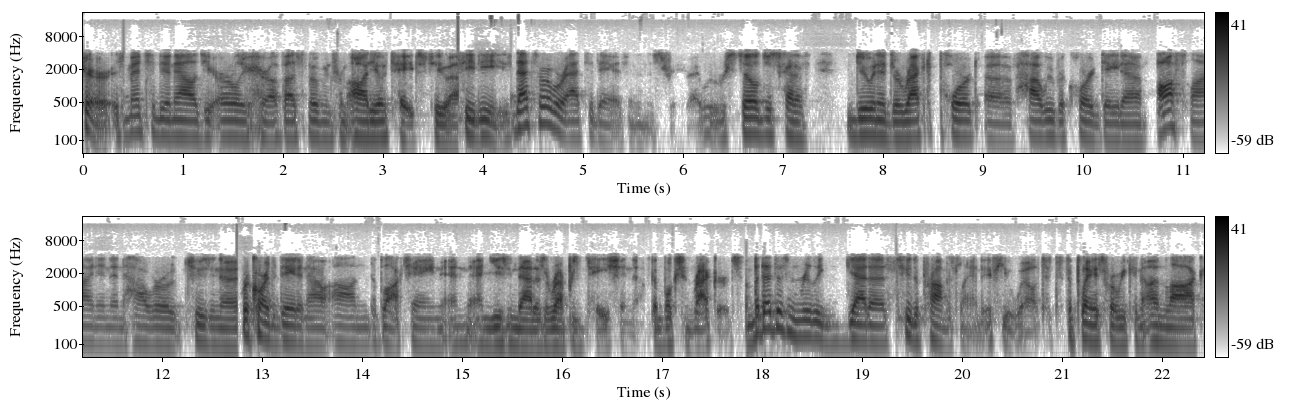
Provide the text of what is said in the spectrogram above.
Sure. As mentioned the analogy earlier of us moving from audio tapes to uh, CDs. That's where we're at today as an industry, right? We're still just kind of doing a direct port of how we record data offline and then how we're choosing to record the data now on the blockchain and, and using that as a representation of the books and records. But that doesn't really get us to the promised land, if you will, to, to the place where we can unlock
